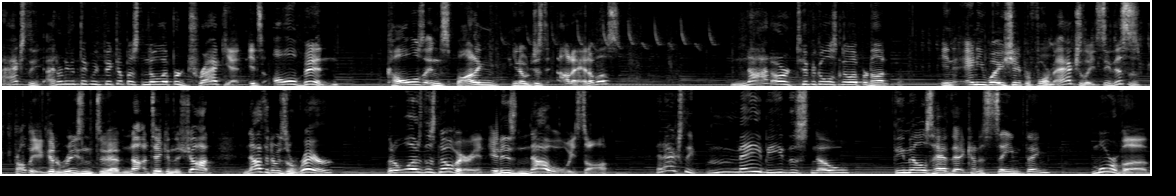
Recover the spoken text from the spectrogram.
actually, I don't even think we picked up a snow leopard track yet. It's all been calls and spotting, you know, just out ahead of us. Not our typical snow leopard hunt in any way, shape, or form. Actually, see, this is probably a good reason to have not taken the shot. Not that it was a rare, but it was the snow variant. It is not what we saw. And actually, maybe the snow females have that kind of same thing. More of a,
